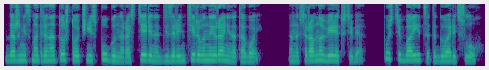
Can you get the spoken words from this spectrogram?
даже несмотря на то, что очень испугана, растеряна, дезориентирована и ранена тобой. Она все равно верит в тебя, пусть и боится это говорить вслух.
